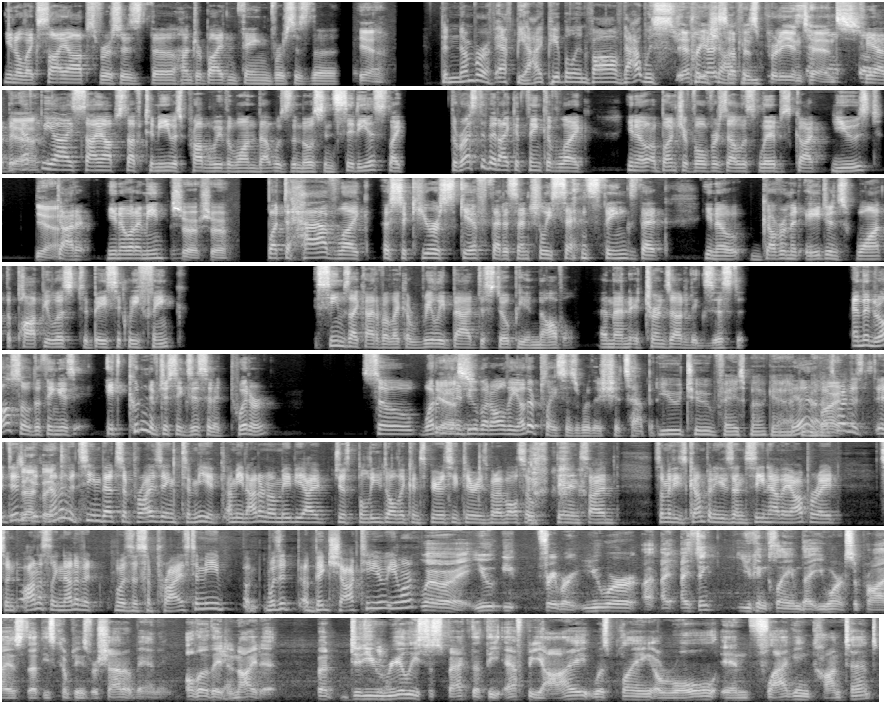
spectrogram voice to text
you know, like psyops versus the Hunter Biden thing versus the yeah. The number of FBI people involved that was the pretty FBI shocking. stuff is pretty intense. Yeah, the yeah. FBI psyop stuff to me was probably the one that was the most insidious. Like the rest of it, I could think of like you know a bunch of overzealous libs got used. Yeah, got it. You know what I mean? Sure, sure but to have like a secure SCIF that essentially sends things that you know government agents want the populace to basically think it seems like out of a, like a really bad dystopian novel and then it turns out it existed and then it also the thing is it couldn't have just existed at twitter so what are yes. we going to do about all the other places where this shit's happening? YouTube, Facebook, yeah. yeah. That's right. why this it did. Exactly. It, none of it seemed that surprising to me. It, I mean, I don't know. Maybe I just believed all the conspiracy theories, but I've also been inside some of these companies and seen how they operate. So honestly, none of it was a surprise to me. Was it a big shock to you, Elon? Wait, wait, wait. You, you Friedberg, you were. I, I think you can claim that you weren't surprised that these companies were shadow banning, although they yeah. denied it. But did you really suspect that the FBI was playing a role in flagging content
